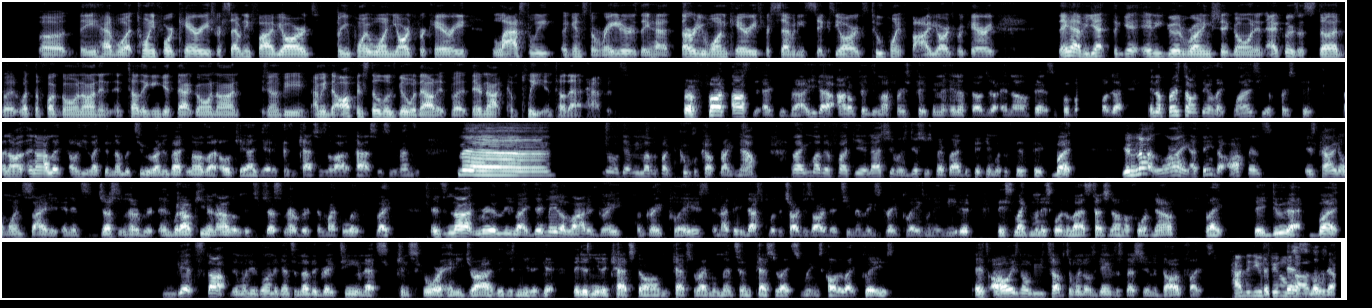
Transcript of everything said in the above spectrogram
uh they had what 24 carries for 75 yards, 3.1 yards per carry. Last week against the Raiders, they had 31 carries for 76 yards, 2.5 yards per carry. They have yet to get any good running shit going, and Ekeler's a stud, but what the fuck going on? And until they can get that going on, going to be. I mean, the offense still looks good without it, but they're not complete until that happens. Bro, fuck Austin Ekeler, bro. He got auto picked as my first pick in the NFL draft and in uh, fantasy football draft. And the first time I think I was like, why is he a first pick? And I and I looked, oh, he's like the number two running back, and I was like, okay, I get it because he catches a lot of passes. He runs, man. You don't get me, motherfucking Cooper Kupp right now. Like motherfucking that shit was disrespectful. I had to pick him with the fifth pick, but you're not lying. I think the offense is kind of one sided, and it's Justin Herbert. And without Keenan Allen, it's Justin Herbert and Michael Williams. Like it's not really like they made a lot of great uh, great plays, and I think that's what the Chargers are. They're a team that makes great plays when they need it. They like when they scored the last touchdown on fourth down, like they do that, but get stopped. And when you're going against another great team that can score any drive, they just need to get they just need to catch the um, catch the right momentum, catch the right swings, call the right plays it's always going to be tough to win those games, especially in the dog fights. How did you feel about slow down?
